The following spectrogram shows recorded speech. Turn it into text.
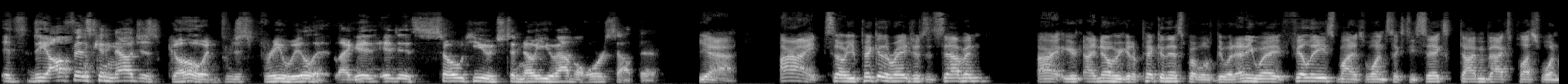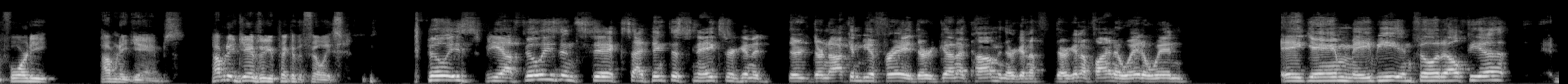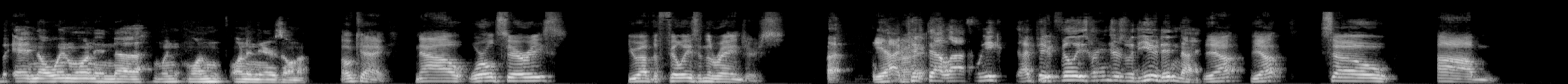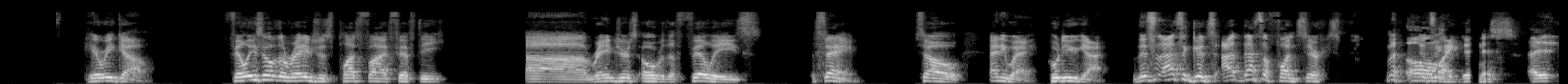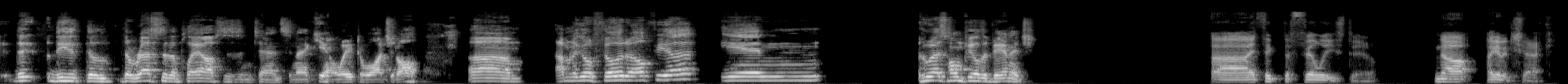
It's the offense can now just go and just freewheel it. Like it, it is so huge to know you have a horse out there. Yeah. All right. So you're picking the Rangers at seven. All right. You're, I know who you're going to pick in this, but we'll do it anyway. Phillies minus 166, Diamondbacks plus 140. How many games? How many games are you picking the Phillies? Phillies, yeah, Phillies in six. I think the Snakes are gonna they're they're not gonna be afraid. They're gonna come and they're gonna they're gonna find a way to win a game maybe in Philadelphia, and they'll win one in uh win one one in Arizona. Okay. Now, World Series, you have the Phillies and the Rangers. Yeah, I All picked that last week. I picked You- Phillies Rangers with you, didn't I? Yeah. Yep. So, um, here we go. Phillies over the Rangers plus 550. Uh, Rangers over the Phillies, the same. So anyway, who do you got? This, that's a good, uh, that's a fun series. Oh my goodness! I, the, the the the rest of the playoffs is intense, and I can't wait to watch it all. Um, I'm gonna go Philadelphia in. Who has home field advantage? Uh, I think the Phillies do. No, I gotta check.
